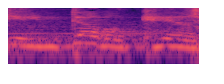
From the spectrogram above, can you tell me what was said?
Team double kill.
